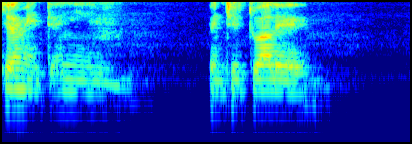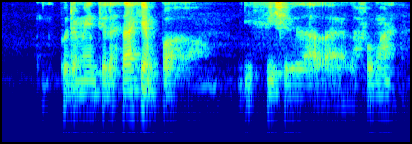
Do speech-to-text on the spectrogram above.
Chiaramente ogni percentuale puramente la sacca è un po' difficile dalla la fumata.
